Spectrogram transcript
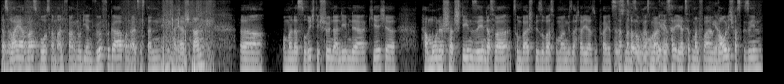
Das genau. war ja was, wo es am Anfang nur die Entwürfe gab und als es dann hinterher stand äh, und man das so richtig schön da neben der Kirche harmonisch hat stehen sehen, das war zum Beispiel sowas, wo man gesagt hat, ja super, jetzt Das hat man das auch erstmal, ja. jetzt, hat- jetzt hat man vor allem Ja. baulich was gesehen.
